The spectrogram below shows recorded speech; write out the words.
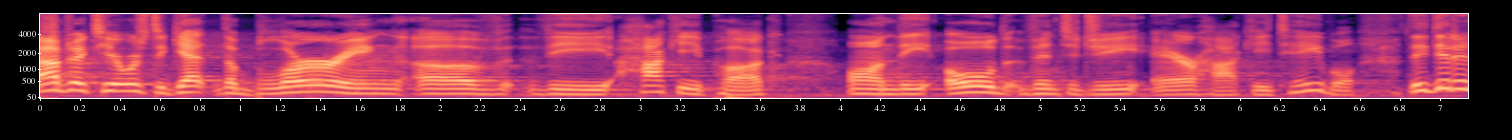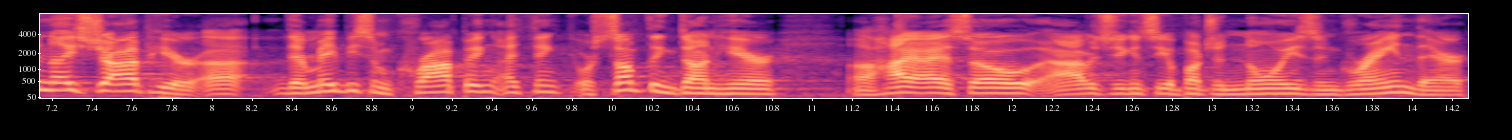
object here was to get the blurring of the hockey puck on the old vintagey air hockey table. They did a nice job here. Uh, there may be some cropping, I think, or something done here uh, high ISO, obviously you can see a bunch of noise and grain there,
